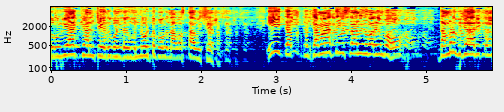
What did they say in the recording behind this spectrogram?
ദുർവ്യാഖ്യാനം ചെയ്തുകൊണ്ട് മുന്നോട്ട് പോകുന്ന അവസ്ഥാവിശേഷം ഈ ജമാഅത്തെ ഇസ്ലാം എന്ന് പറയുമ്പോൾ നമ്മൾ വിചാരിക്കും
